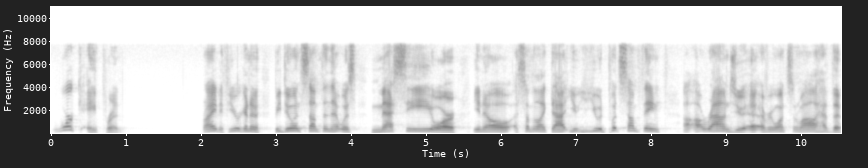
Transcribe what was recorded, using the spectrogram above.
work apron right? If you were going to be doing something that was messy or, you know, something like that, you, you would put something uh, around you. Every once in a while, I have the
